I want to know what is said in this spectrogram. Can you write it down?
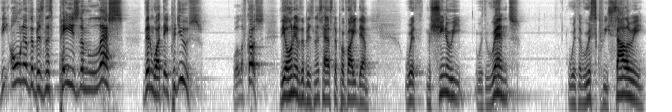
The owner of the business pays them less than what they produce. Well, of course, the owner of the business has to provide them with machinery, with rent, with a risk free salary.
